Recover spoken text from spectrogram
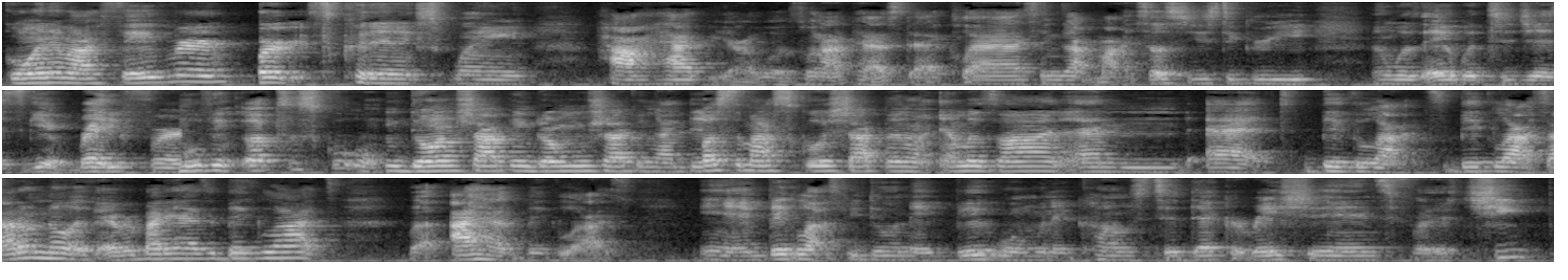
going in my favor. Words couldn't explain how happy I was when I passed that class and got my associate's degree and was able to just get ready for moving up to school. Dorm shopping, dorm room shopping, I did most of my school shopping on Amazon and at Big Lots. Big Lots, I don't know if everybody has a Big Lots, but I have Big Lots. And Big Lots be doing a big one when it comes to decorations for the cheap,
